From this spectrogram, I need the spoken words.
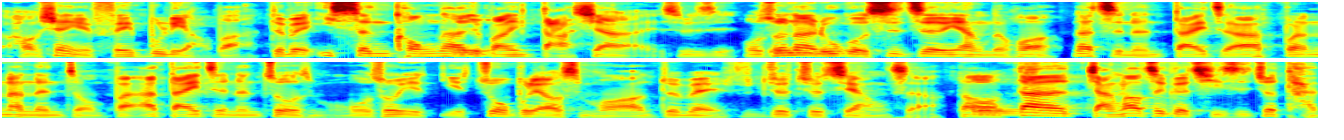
好像也飞不了吧？对不对？一升空他就把你打下来，是不是？我说那如果是这样的话，那只能待着啊，不然那能怎么办啊？待着能做什么？我说也也做不了什么啊，对不对？就就。就这样子啊，哦，但讲到这个，其实就谈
